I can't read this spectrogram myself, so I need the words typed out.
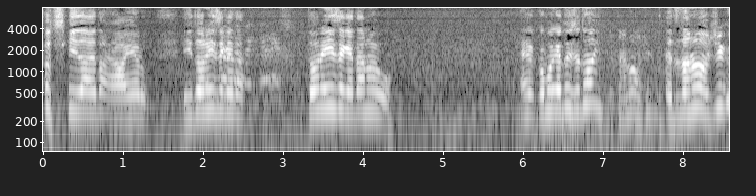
velocidad de esta caballero. Y Tony dice que está. Tony dice que está nuevo. Eh, ¿Cómo es que tú dices, Tony? Está nuevo, chico. Esto está nuevo, chico.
